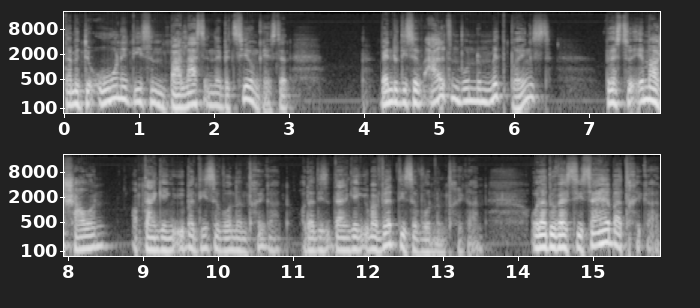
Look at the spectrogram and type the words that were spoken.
damit du ohne diesen Ballast in eine Beziehung gehst. Denn wenn du diese alten Wunden mitbringst, wirst du immer schauen, ob dein Gegenüber diese Wunden triggert. Oder diese, dein Gegenüber wird diese Wunden triggern. Oder du wirst sie selber triggern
